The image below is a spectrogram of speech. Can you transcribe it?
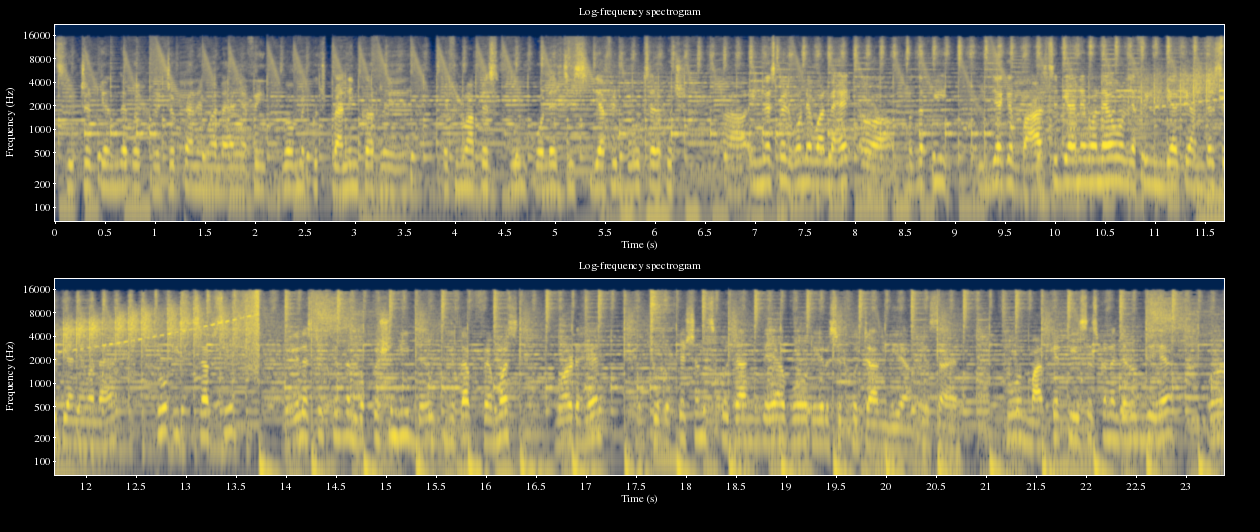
फ्यूचर के अंदर कोई प्रोजेक्ट आने वाला है या फिर गवर्नमेंट कुछ प्लानिंग कर रहे हैं, या फिर वहाँ पे स्कूल कॉलेजेस या फिर बहुत सारा कुछ इन्वेस्टमेंट होने वाला है मतलब कि इंडिया के बाहर से भी आने वाला है और या फिर इंडिया के अंदर से भी आने वाला है। तो इस हिसाब से रियल इस्टेट के अंदर लोकेशन ही बहुत ज़्यादा फ़ेमस वर्ड है। जो लोकेशन को जान गया, वो रियल इस्टेट को जान लिया, ऐसा है। तो मार्केट की रिसर्च करना ज़रूरी है और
